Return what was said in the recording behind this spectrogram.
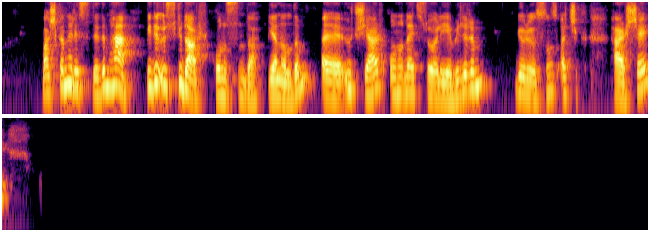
Başka neresi dedim? Ha, bir de Üsküdar konusunda yanıldım. Ee, üç yer onu net söyleyebilirim. Görüyorsunuz açık her şey.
